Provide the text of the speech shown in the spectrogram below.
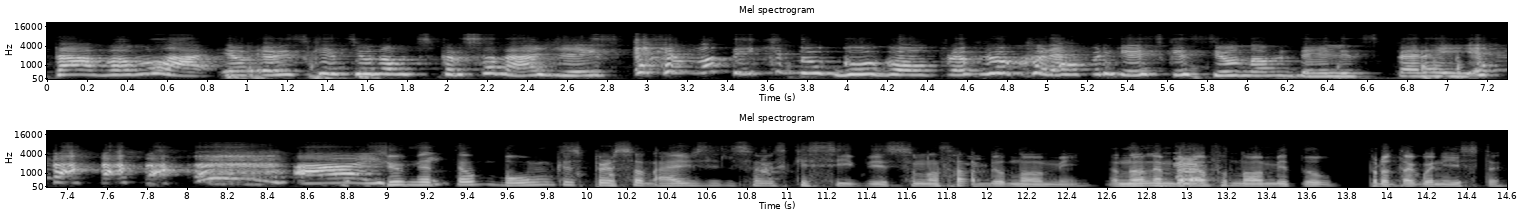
Tá, vamos lá. Eu, eu esqueci o nome dos personagens. Eu vou ter que ir no Google pra procurar, porque eu esqueci o nome deles. Espera aí. Ai, o filme é sim. é tão bom que os personagens eles são esquecíveis, você não sabe o nome. Eu não lembrava é... o nome do protagonista.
